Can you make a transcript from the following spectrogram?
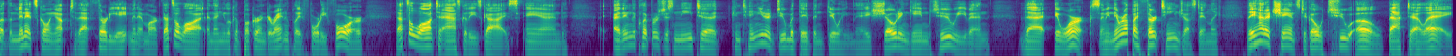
But the minutes going up to that 38 minute mark, that's a lot. And then you look at Booker and Durant, who played 44. That's a lot to ask of these guys. And I think the Clippers just need to continue to do what they've been doing. They showed in game two, even, that it works. I mean, they were up by 13, Justin. Like, they had a chance to go 2 0 back to LA.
